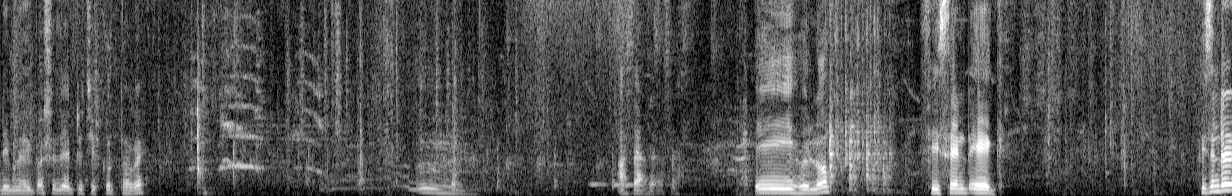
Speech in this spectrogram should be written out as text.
ডিম না ওই পাশে যে একটু চেক করতে হবে। আছে আছে আছে। এই হইল ফিসেন্ট এগ ফিসেন্টের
